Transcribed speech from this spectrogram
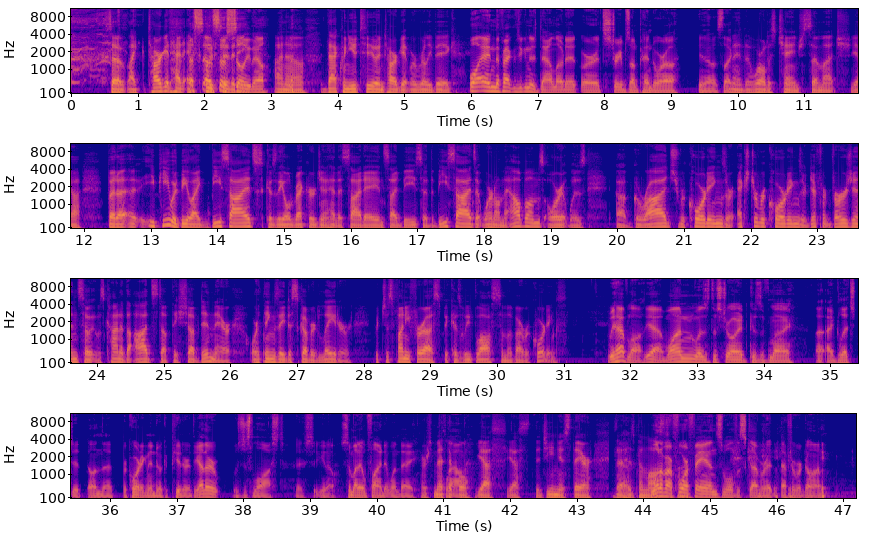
so like Target had exclusivity. That sounds so silly now. I know. Back when U2 and Target were really big. Well, and the fact that you can just download it or it streams on Pandora. You know, it's like Man, the world has changed so much. Yeah. But uh, EP would be like B sides because the old record you know, had a side A and side B. So the B sides that weren't on the albums, or it was uh, garage recordings or extra recordings or different versions. So it was kind of the odd stuff they shoved in there or things they discovered later, which is funny for us because we've lost some of our recordings. we have lost. Yeah, one was destroyed because of my. Uh, I glitched it on the recording into a computer. The other was just lost. It's, you know, somebody will find it one day. There's mythical. Yes, yes. The genius there that has been lost. One of our four fans will discover it after we're gone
